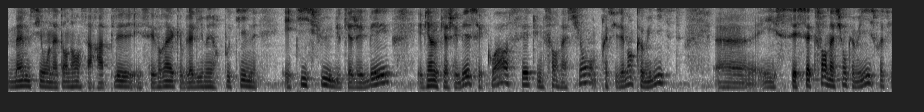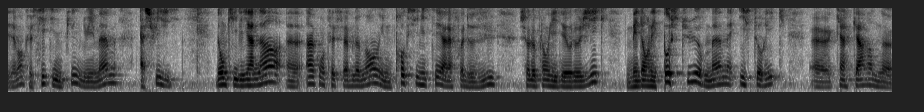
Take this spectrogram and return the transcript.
Même si on a tendance à rappeler, et c'est vrai que Vladimir Poutine est issu du KGB, eh bien le KGB c'est quoi? C'est une formation précisément communiste. Euh, et c'est cette formation communiste précisément que Xi Jinping lui-même a suivi. Donc il y a là euh, incontestablement une proximité à la fois de vue sur le plan idéologique, mais dans les postures même historiques euh, qu'incarne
